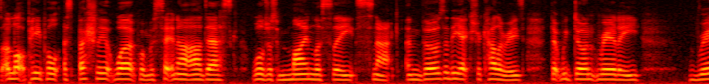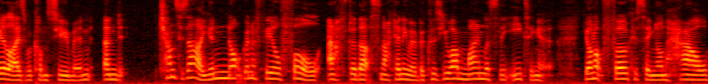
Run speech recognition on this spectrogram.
a lot of people, especially at work, when we're sitting at our desk, will just mindlessly snack. And those are the extra calories that we don't really realize we're consuming. And chances are you're not going to feel full after that snack anyway because you are mindlessly eating it. You're not focusing on how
